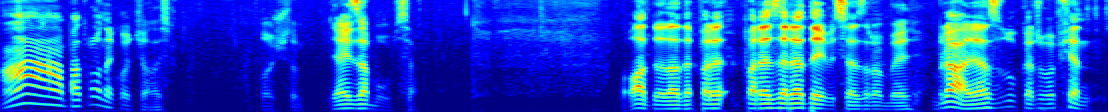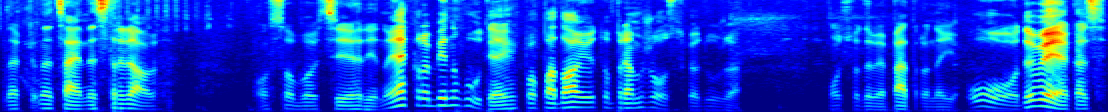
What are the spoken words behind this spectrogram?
А, патрони кончились. Точно. Я й забувся. Ладно, треба пере перезарядився зробити. Бля, я з лука ж взагалі не, не цей не стріляв особо в цій грі. Ну як Робін Гуд, я як попадаю, то прям жорстко дуже. Ось що диви, патрони є. О, диви, якась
